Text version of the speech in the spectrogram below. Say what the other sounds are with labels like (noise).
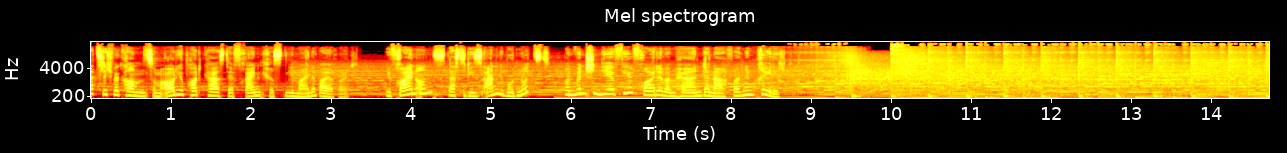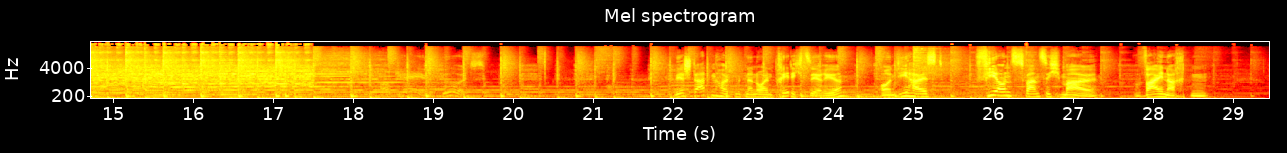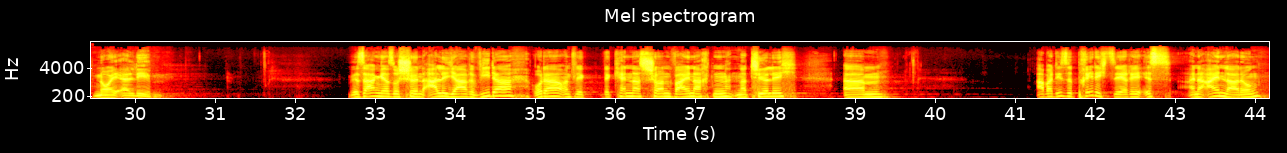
Herzlich willkommen zum Audiopodcast der Freien Christengemeinde Bayreuth. Wir freuen uns, dass du dieses Angebot nutzt und wünschen dir viel Freude beim Hören der nachfolgenden Predigt. Okay, gut. Wir starten heute mit einer neuen Predigtserie und die heißt 24 Mal Weihnachten neu erleben. Wir sagen ja so schön alle Jahre wieder, oder? Und wir, wir kennen das schon, Weihnachten natürlich. Ähm, aber diese Predigtserie ist eine Einladung,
